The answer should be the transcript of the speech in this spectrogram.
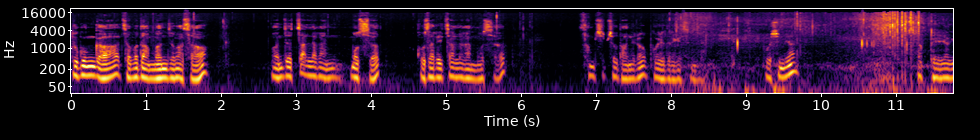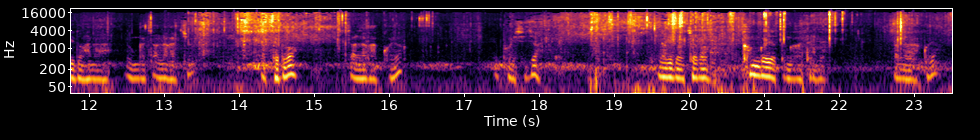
누군가 저보다 먼저 와서 먼저 잘라간 모습, 고사리 잘라간 모습 30초 단위로 보여드리겠습니다. 보시면 옆에 여기도 하나 누군가 잘라갔죠. 옆에도 잘라갔고요. 보이시죠? 여기도 저거 큰 거였던 것 같은데 잘라갔고요.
